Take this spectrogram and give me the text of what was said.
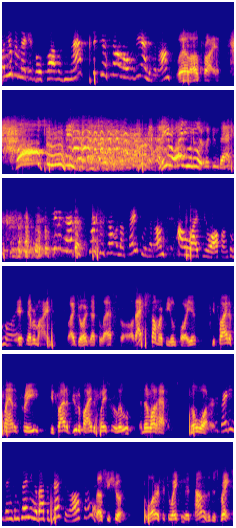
Oh, you can make it go farther than that. Stick your thumb over the end of it, Unc. Well, I'll try it. Oh! Leroy, you knew it would do that. You didn't have to squirt yourself in the face with it, Unc. I'll wipe you off, Uncle Mort. Yes, never mind. By George, that's the last straw. That's Summerfield for you. You try to plant a tree, you try to beautify the place for a little, and then what happens? No water. Birdie's been complaining about the pressure all summer. Well, she should. The water situation in this town is a disgrace.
